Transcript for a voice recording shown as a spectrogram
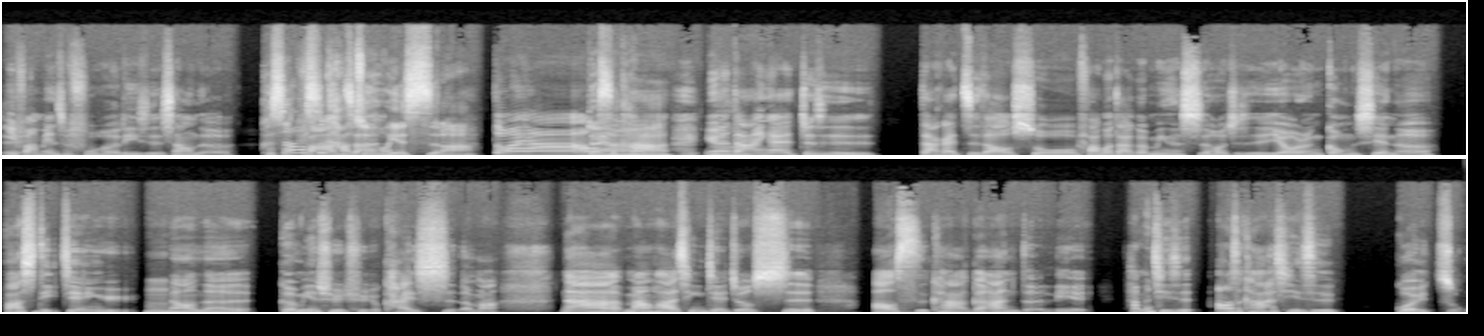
一方面是符合历史上的可是奥斯卡最后也死了啊、对啊，奥对啊斯卡，因为嗯大家应该就是大概知道说，法国大革命的时候，就是有人攻陷了巴士底监狱，嗯然后呢，革命的序曲就开始了嘛。那漫画的情节就是奥斯卡跟安德烈。他们其实奥斯卡他其实是贵族，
